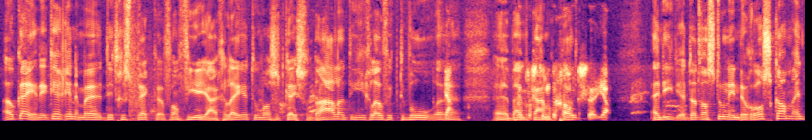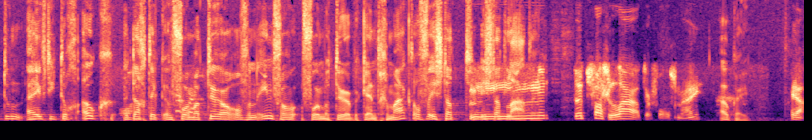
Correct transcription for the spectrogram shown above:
Oké, okay, en ik herinner me dit gesprek van vier jaar geleden. Toen was het Kees van Dalen die geloof ik de boel uh, ja, uh, bij dat elkaar de grootste, ja. En die, dat was toen in de Roskam. En toen heeft hij toch ook, dacht ik, een formateur of een informateur bekendgemaakt? Of is dat, is dat later? Dat was later volgens mij. Oké. Okay. Ja.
